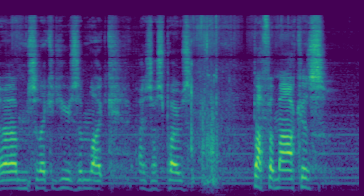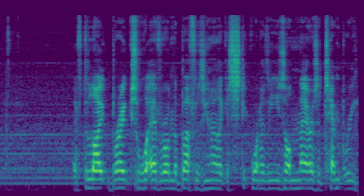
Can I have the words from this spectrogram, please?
um, so they could use them like as I suppose buffer markers if the light breaks or whatever on the buffers you know they could stick one of these on there as a temporary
